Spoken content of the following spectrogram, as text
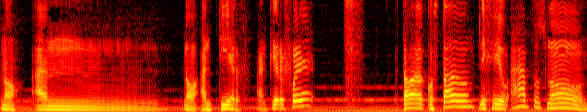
no, an, no, antier, antier fue, estaba acostado, dije yo, ah, pues no,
